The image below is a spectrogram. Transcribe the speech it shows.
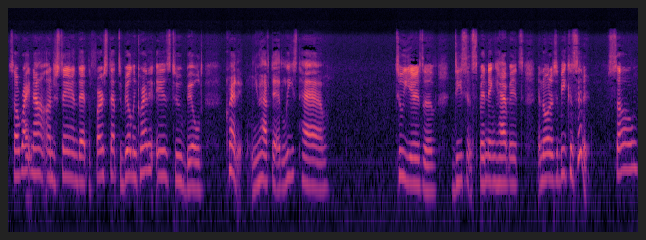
So, right now, understand that the first step to building credit is to build credit. You have to at least have two years of decent spending habits in order to be considered. So,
